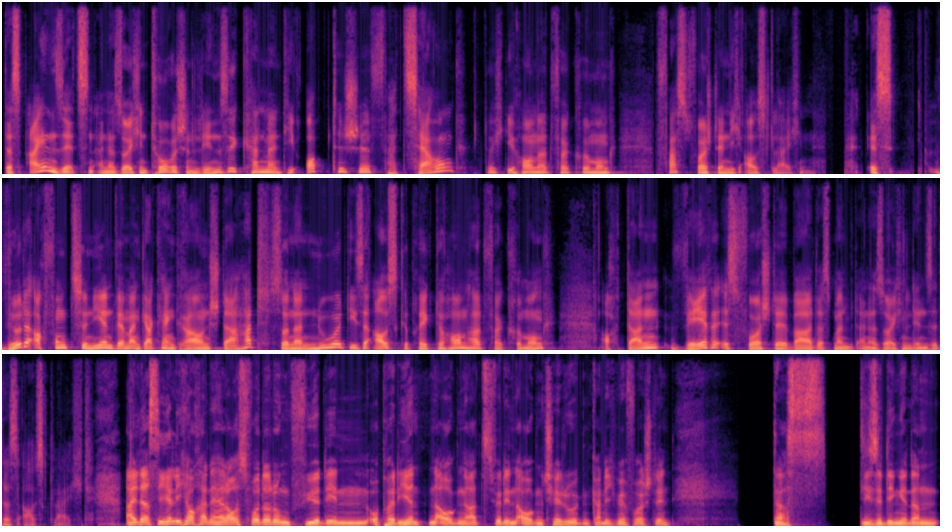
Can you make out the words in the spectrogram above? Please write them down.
das Einsetzen einer solchen torischen Linse kann man die optische Verzerrung durch die Hornhautverkrümmung fast vollständig ausgleichen. Es würde auch funktionieren, wenn man gar keinen grauen Star hat, sondern nur diese ausgeprägte Hornhautverkrümmung. Auch dann wäre es vorstellbar, dass man mit einer solchen Linse das ausgleicht. All das sicherlich auch eine Herausforderung für den operierenden Augenarzt, für den Augenchirurgen, kann ich mir vorstellen, dass diese Dinge dann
